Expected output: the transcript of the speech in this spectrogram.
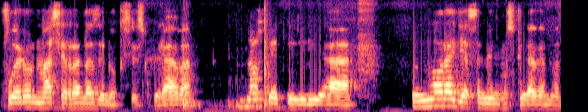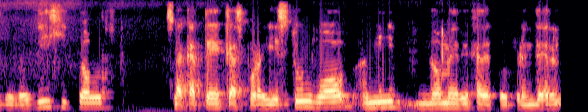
fueron más cerradas de lo que se esperaba. No sé, te diría, Sonora ya sabemos que era de más de dos dígitos, Zacatecas por ahí estuvo. A mí no me deja de sorprender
